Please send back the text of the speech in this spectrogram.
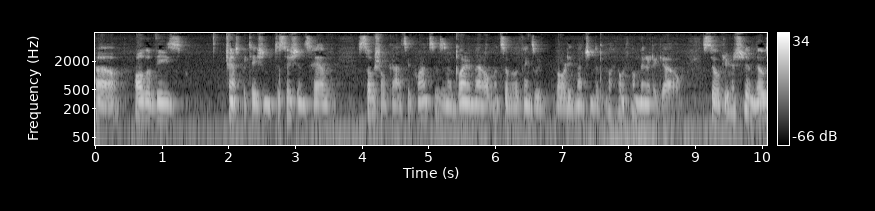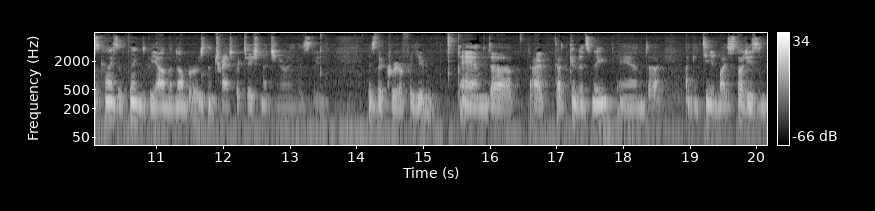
Uh, all of these transportation decisions have social consequences and environmental and some of the things we've already mentioned a, a minute ago. So if you're interested in those kinds of things beyond the numbers, then transportation engineering is the is the career for you and uh, I, that convinced me, and uh, I continued my studies and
